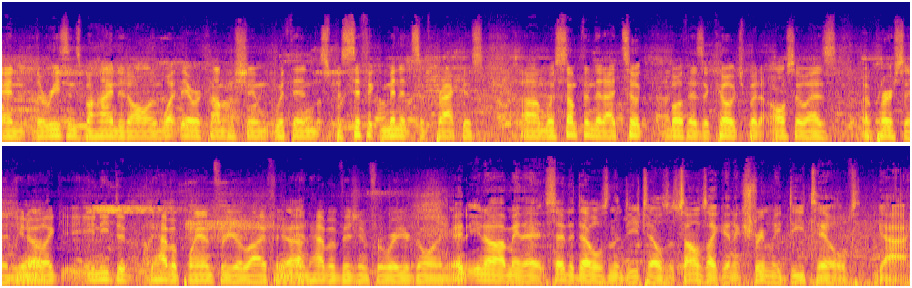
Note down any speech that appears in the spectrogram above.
and the reasons behind it all and what they were accomplishing within specific minutes of practice um, was something that I took both as a coach but also as a person. You yeah. know, like you need to have a plan for your life and, yeah. and have a vision for where you're going. And, you know, I mean, they say the devil's in the details. It sounds like an extremely detailed guy.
